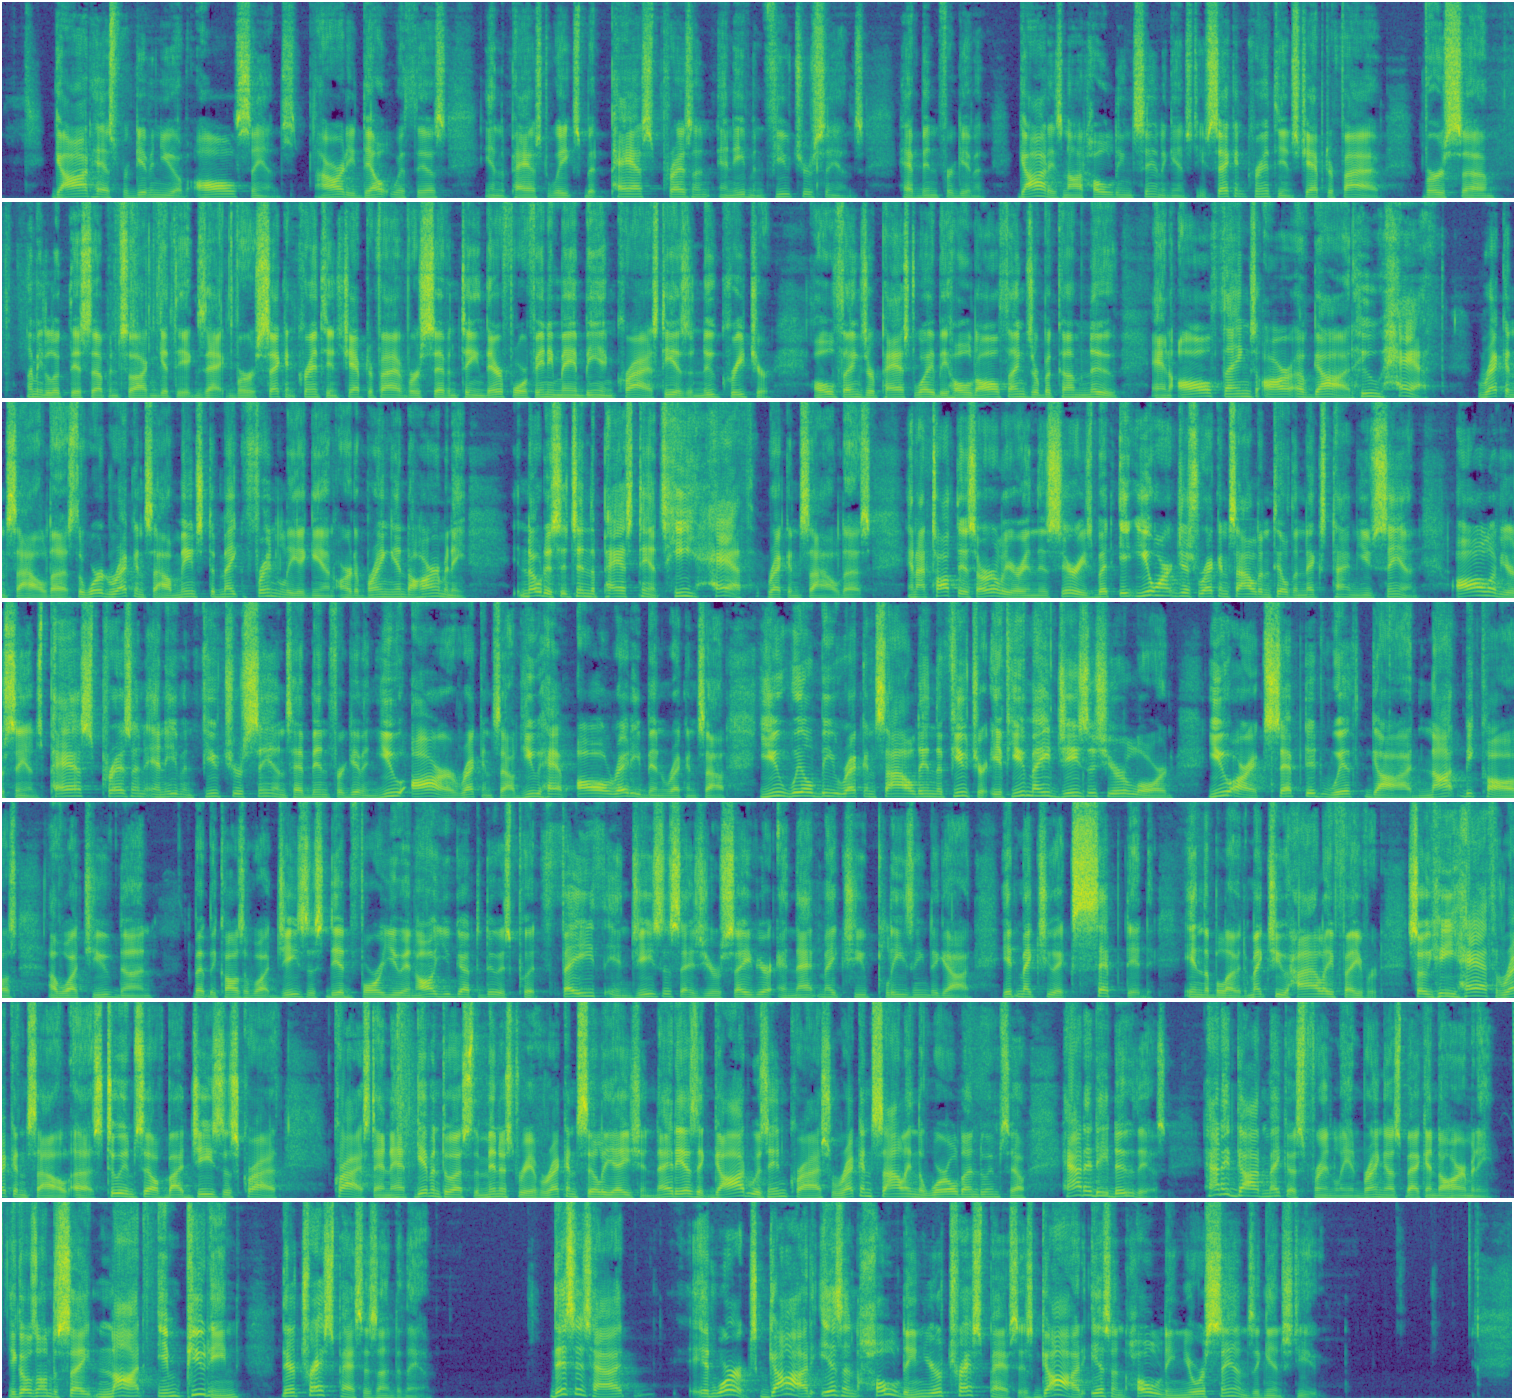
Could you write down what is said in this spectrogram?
God has forgiven you of all sins. I already dealt with this in the past weeks, but past, present, and even future sins have been forgiven. God is not holding sin against you. 2 Corinthians chapter 5, verse uh, Let me look this up and so I can get the exact verse. 2 Corinthians chapter 5 verse 17. Therefore if any man be in Christ, he is a new creature. Old things are passed away. Behold, all things are become new. And all things are of God, who hath reconciled us. The word reconcile means to make friendly again or to bring into harmony. Notice it's in the past tense. He hath reconciled us. And I taught this earlier in this series, but it, you aren't just reconciled until the next time you sin. All of your sins, past, present, and even future sins, have been forgiven. You are reconciled. You have already been reconciled. You will be reconciled in the future. If you made Jesus your Lord, you are accepted with God, not because of what you've done, but because of what Jesus did for you. And all you've got to do is put faith in Jesus as your Savior, and that makes you pleasing to God. It makes you accepted in the beloved. It makes you highly favored. So He hath reconciled us to Himself by Jesus Christ. Christ and hath given to us the ministry of reconciliation. That is, that God was in Christ reconciling the world unto Himself. How did He do this? How did God make us friendly and bring us back into harmony? He goes on to say, not imputing their trespasses unto them. This is how it, it works. God isn't holding your trespasses, God isn't holding your sins against you.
